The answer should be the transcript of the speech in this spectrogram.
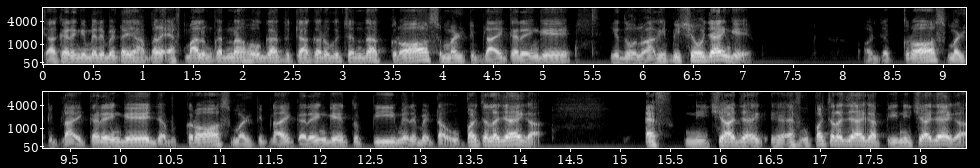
क्या करेंगे मेरे बेटा? यहाँ पर एफ़ मालूम करना होगा तो क्या करोगे चंदा? क्रॉस मल्टीप्लाई करेंगे। ये दोनों आगे पीछे हो जाएँगे। और जब क्रॉस मल्टीप्लाई करेंगे, जब क्रॉस मल्टीप्लाई करेंगे तो पी मेरे बेटा ऊपर चला जाएगा। एफ़ नीचे आ जाएगा एफ़ ऊपर चला जाएगा पी नीचे आ जाएगा।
